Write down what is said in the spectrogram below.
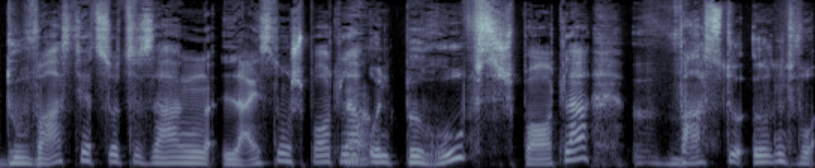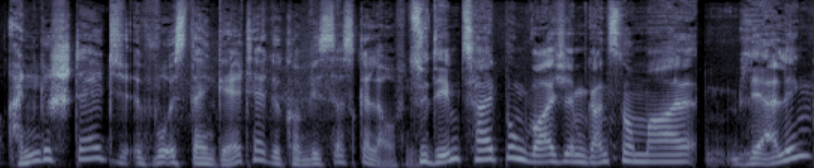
Du warst jetzt sozusagen Leistungssportler ja. und Berufssportler. Warst du irgendwo angestellt? Wo ist dein Geld hergekommen? Wie ist das gelaufen? Zu dem Zeitpunkt war ich eben ganz normal Lehrling,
